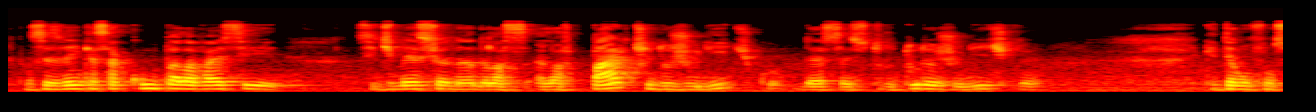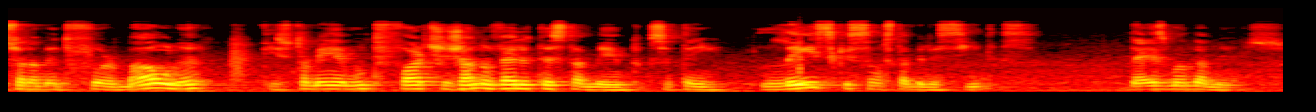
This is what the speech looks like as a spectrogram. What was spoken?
Então vocês veem que essa culpa ela vai se, se dimensionando, ela, ela parte do jurídico, dessa estrutura jurídica que tem um funcionamento formal, né? Isso também é muito forte já no Velho Testamento. Você tem leis que são estabelecidas, dez mandamentos,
